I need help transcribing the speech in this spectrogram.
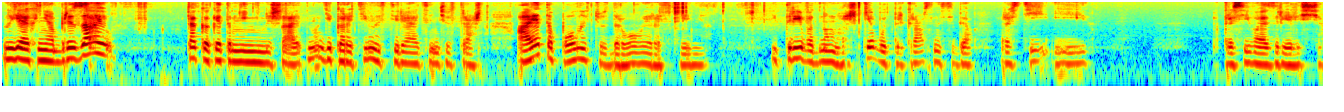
Но я их не обрезаю, так как это мне не мешает. Ну, декоративность теряется, ничего страшного. А это полностью здоровые растения. И три в одном горшке будут прекрасно себя расти и красивое зрелище.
